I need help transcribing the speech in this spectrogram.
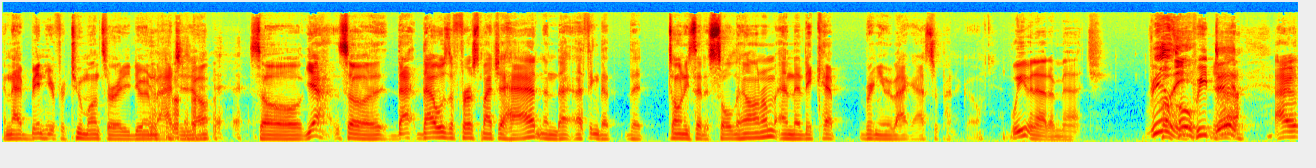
And I've been here for two months already doing matches, you know. so yeah, so that that was the first match I had, and that, I think that that Tony said it sold it on him, and then they kept bringing me back as Serpentico. We even had a match. really? Oh, we did. Yeah. I,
